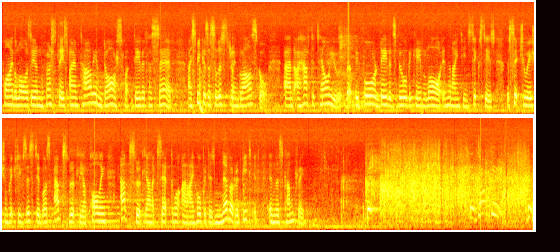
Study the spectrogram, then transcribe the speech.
why the law is there in the first place. I entirely endorse what David has said. I speak as a solicitor in Glasgow, and I have to tell you that before David's bill became law in the 1960s, the situation which existed was absolutely appalling, absolutely unacceptable, and I hope it is never repeated in this country. But don't you, but,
